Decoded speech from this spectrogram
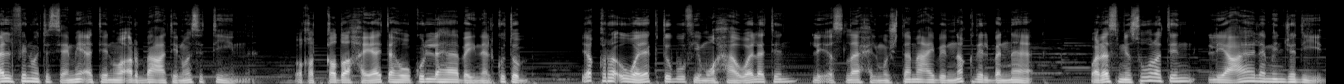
1964 وقد قضى حياته كلها بين الكتب يقرأ ويكتب في محاولة لإصلاح المجتمع بالنقد البناء ورسم صورة لعالم جديد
